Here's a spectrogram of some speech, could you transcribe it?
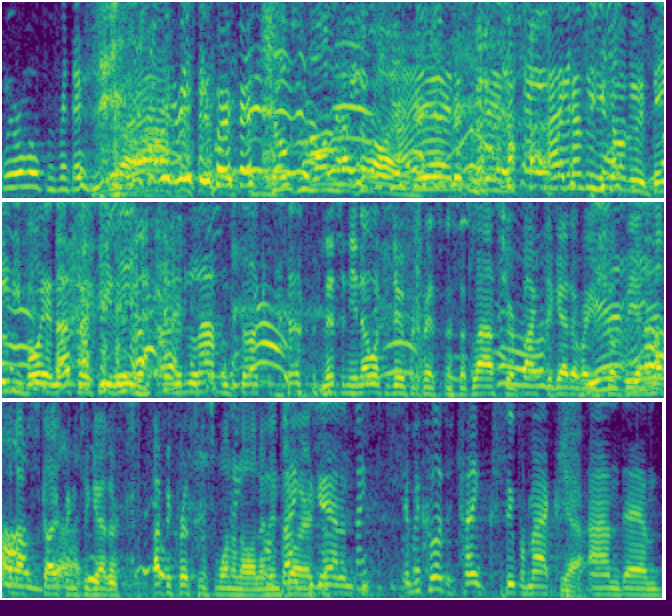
We were hoping for this. we really were. Chosen one has arrived. Yeah, this is it. I can't believe you called me a baby boy on national TV. I didn't laugh and stock. Listen, you know what to do for Christmas. At last, you're back together where you should be, and yeah. enough of that Skyping together. Happy Christmas, one and all, and Well, enjoy thanks yourself. again. And if we could thank Supermac's Yeah. and um,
